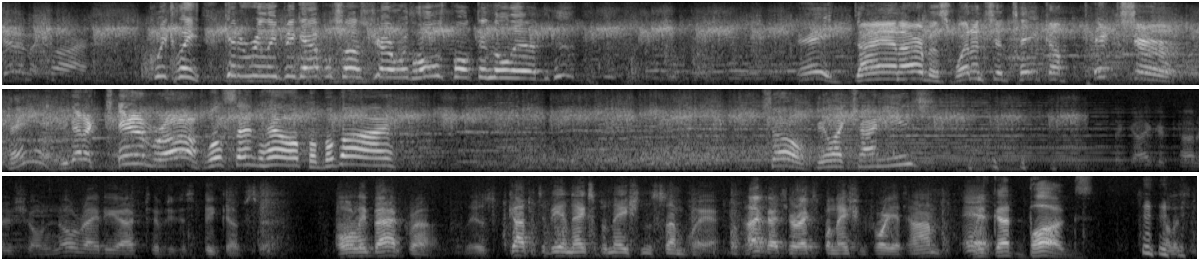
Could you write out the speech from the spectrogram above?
Get in the car. Quickly, get a really big applesauce jar with holes poked in the lid. Hey, Diane Arbus, why don't you take a picture? Hey. You got a camera? We'll send help. Bye bye. So, feel like Chinese? The Geiger counters show no radioactivity to speak of, sir. Only background. There's got to be an explanation somewhere. I've got your explanation for you, Tom. We've got bugs. Now listen,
